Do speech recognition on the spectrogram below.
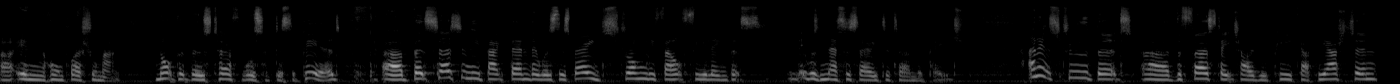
uh, in Rond-Point Schuman Not that those turf wars have disappeared, uh, but certainly back then there was this very strongly felt feeling that it was necessary to turn the page. And it's true that uh, the first HRVP, Cathy Ashton,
